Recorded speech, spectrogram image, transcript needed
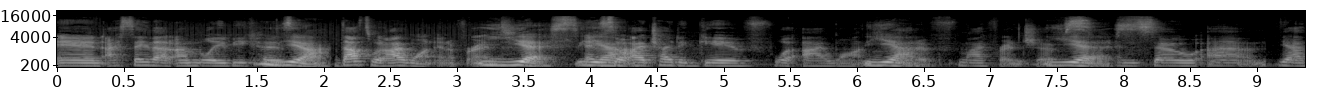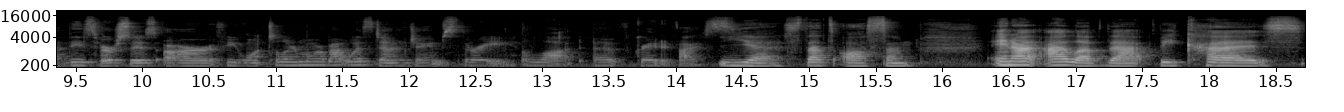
And I say that humbly because. Yeah. that's what I want in a friend. yes. And yeah. so I try to give what I want Yeah. out of my friendships. Yes. And so, um, yeah, these verses are, if you want to learn more about wisdom, James 3, a lot of great advice. Yes, that's awesome. And I, I love that because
